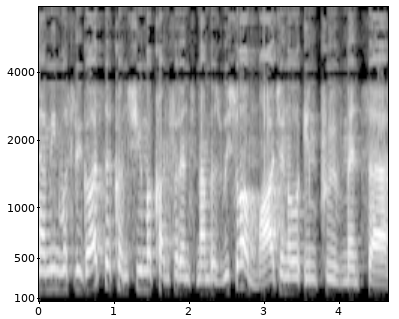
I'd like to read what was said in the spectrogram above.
I mean, with regards to consumer confidence numbers, we saw a marginal improvement uh,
